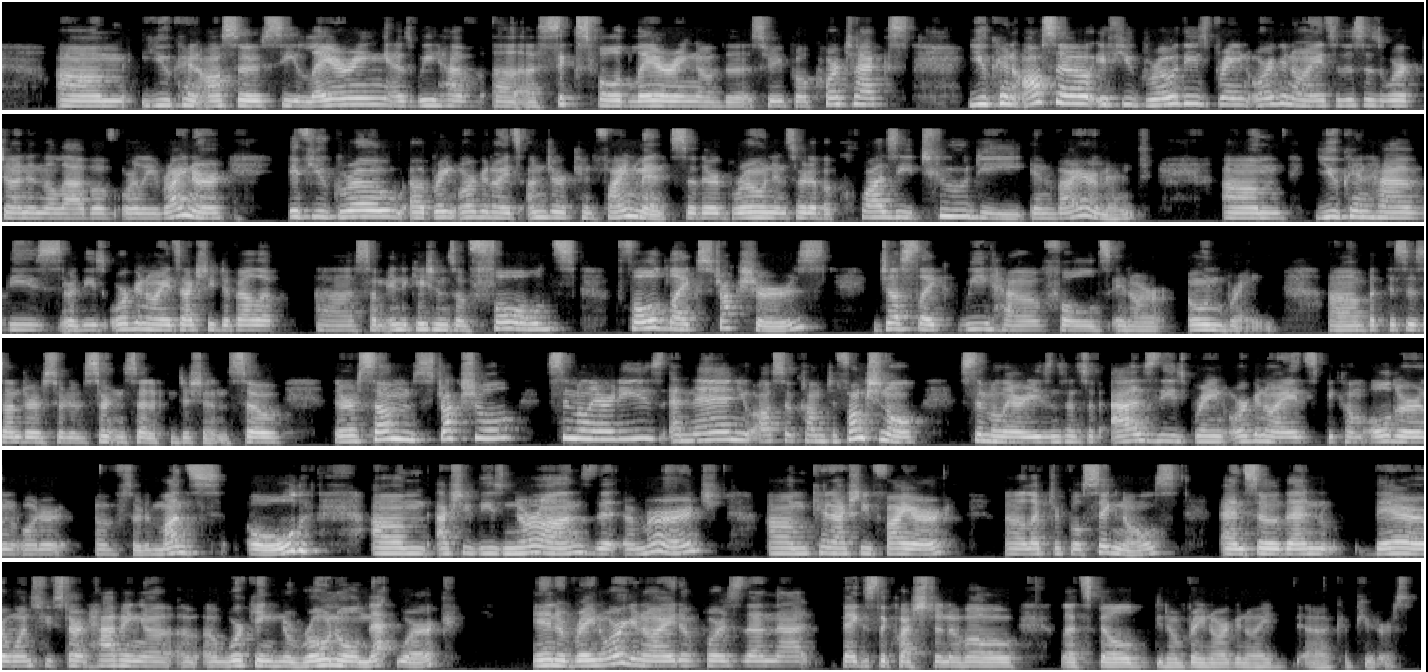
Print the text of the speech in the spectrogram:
Um, you can also see layering as we have a, a six-fold layering of the cerebral cortex. You can also, if you grow these brain organoids, so this is work done in the lab of Orly Reiner, if you grow uh, brain organoids under confinement, so they're grown in sort of a quasi 2D environment, um, you can have these or these organoids actually develop uh, some indications of folds, fold-like structures, just like we have folds in our own brain. Um, but this is under sort of a certain set of conditions. So there are some structural similarities, and then you also come to functional similarities in the sense of as these brain organoids become older in the order of sort of months old, um, actually these neurons that emerge um, can actually fire uh, electrical signals. And so then there, once you start having a, a, working neuronal network in a brain organoid, of course, then that begs the question of, oh, let's build, you know, brain organoid uh, computers.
